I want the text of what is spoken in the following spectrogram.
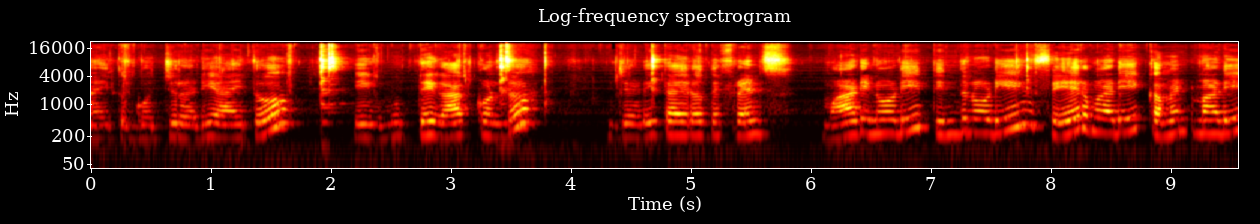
ಆಯಿತು, ಗೊಜ್ಜು ರೆಡಿ ಆಯಿತು. ಈಗ ಮುದ್ದೆಗೆ ಹಾಕ್ಕೊಂಡು ಜಡಿತಾ ಇರೋದೆ ಫ್ರೆಂಡ್ಸ್ ಮಾಡಿ ನೋಡಿ, ತಿಂದು ನೋಡಿ ಶೇರ್ ಮಾಡಿ ಕಮೆಂಟ್ ಮಾಡಿ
